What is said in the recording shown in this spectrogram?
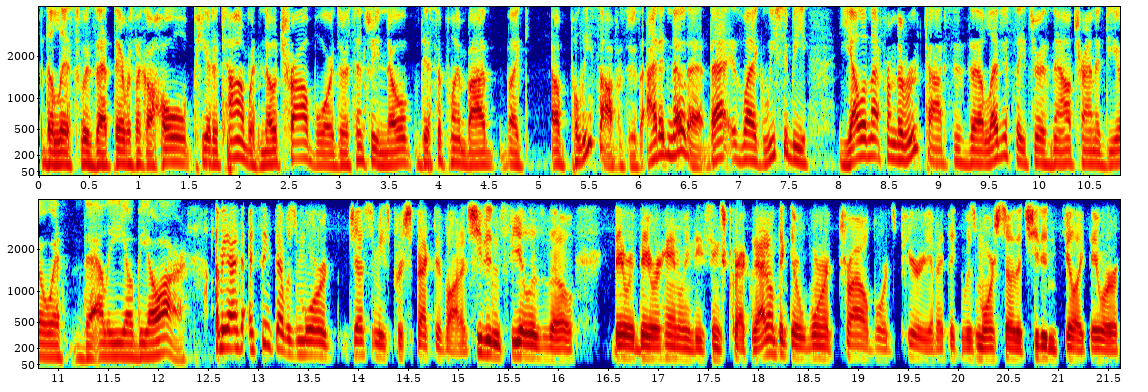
the list was that there was like a whole period of time with no trial boards or essentially no discipline by like of police officers. I didn't know that. That is like we should be yelling that from the rooftops Is the legislature is now trying to deal with the LEOBOR. I mean, I, I think that was more Jessamy's perspective on it. She didn't feel as though they were they were handling these things correctly. I don't think there weren't trial boards. Period. I think it was more so that she didn't feel like they were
